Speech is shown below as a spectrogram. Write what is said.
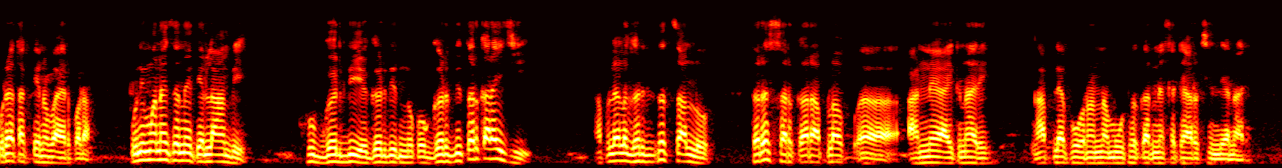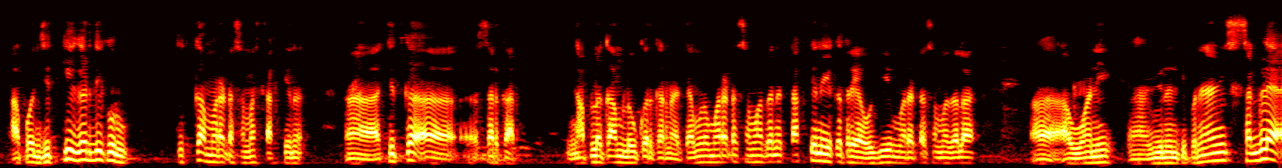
पुऱ्या ताकदीनं बाहेर पडा. कुणी म्हणायचं नाही ते लांब आहे. खूप गर्दी आहे. गर्दीत नको. गर्दी तर करायची. आपल्याला गर्दीतच चाललो. तरच सरकार आपला अन्याय ऐकणार आहे. आपल्या पोरांना मोठं करण्यासाठी आरक्षण देणार आहे. आपण जितकी गर्दी करू तितका मराठा समाज ताकदीनं अं, तितकं सरकार आपलं काम लवकर करणार. त्यामुळे मराठा समाजाने ताकदीने एकत्र यावं. ही मराठा समाजाला आव्हाने विनंती पण आहे. आणि सगळ्या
